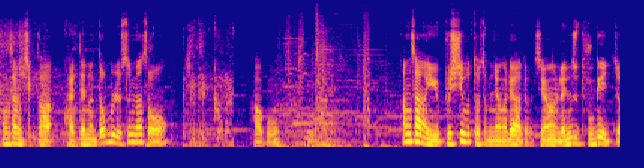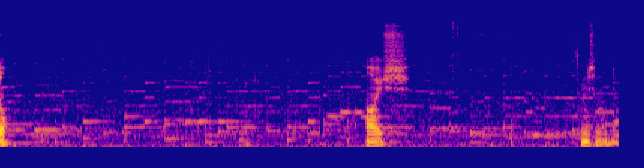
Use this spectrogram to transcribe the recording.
항상 집 갈 때는 W 쓰면서 가고 항상 이 부시부터 점령을 해야 돼요. 지금 렌즈 두 개 있죠. 아이씨. 잠시만요.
